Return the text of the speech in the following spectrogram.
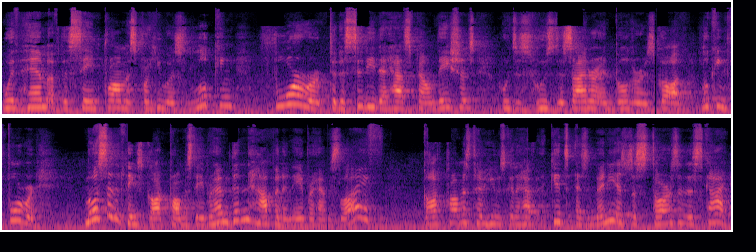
with him of the same promise. For he was looking forward to the city that has foundations, whose, whose designer and builder is God. Looking forward. Most of the things God promised Abraham didn't happen in Abraham's life. God promised him he was going to have kids as many as the stars in the sky.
